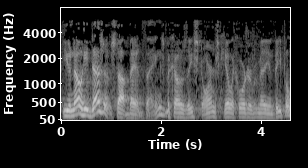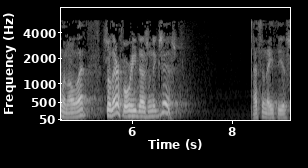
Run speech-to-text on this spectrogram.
you know he doesn't stop bad things because these storms kill a quarter of a million people and all that. So therefore he doesn't exist. That's an atheist's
